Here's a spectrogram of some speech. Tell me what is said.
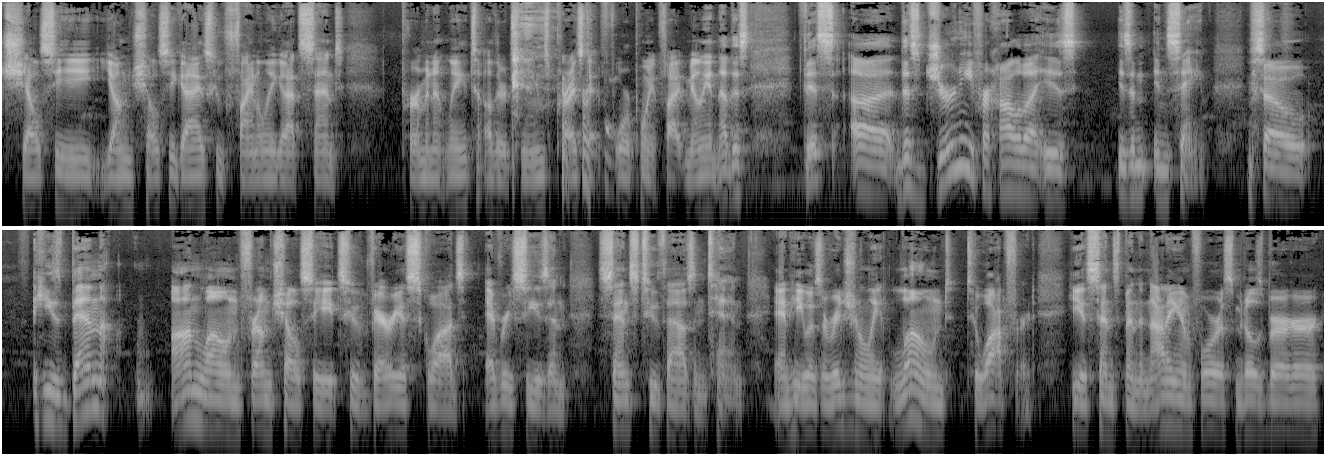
Chelsea young Chelsea guys who finally got sent permanently to other teams, priced at 4.5 million. Now this this uh, this journey for Chalobah is is insane. So he's been on loan from Chelsea to various squads every season since 2010, and he was originally loaned to Watford. He has since been to Nottingham Forest, Middlesbrough,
